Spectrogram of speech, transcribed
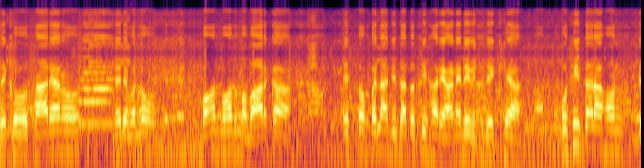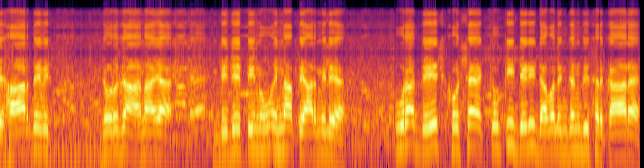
ਦੇਖੋ ਸਾਰਿਆਂ ਨੂੰ ਮੇਰੇ ਵੱਲੋਂ ਬਹੁਤ ਬਹੁਤ ਮੁਬਾਰਕਾਂ। ਇਸ ਤੋਂ ਪਹਿਲਾਂ ਜਿੱਦਾਂ ਤੁਸੀਂ ਹਰਿਆਣੇ ਦੇ ਵਿੱਚ ਦੇਖਿਆ, ਉਸੇ ਤਰ੍ਹਾਂ ਹੁਣ ਬਿਹਾਰ ਦੇ ਵਿੱਚ ਜੋ ਰੁਝਾਨ ਆਇਆ, ਬੀਜੇਪੀ ਨੂੰ ਇੰਨਾ ਪਿਆਰ ਮਿਲਿਆ। ਪੂਰਾ ਦੇਸ਼ ਖੁਸ਼ ਹੈ ਕਿਉਂਕਿ ਜਿਹੜੀ ਡਬਲ ਇੰਜਨ ਦੀ ਸਰਕਾਰ ਹੈ,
